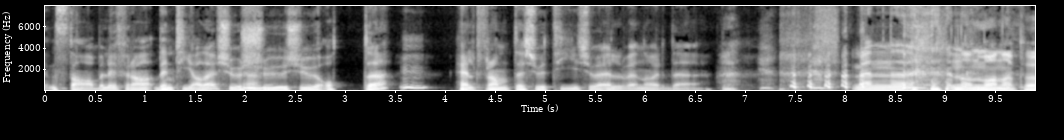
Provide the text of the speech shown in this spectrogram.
en stabel fra den tida der, 27-28, Mm. Helt fram til 2010-2011, når det Men eh, noen måneder på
